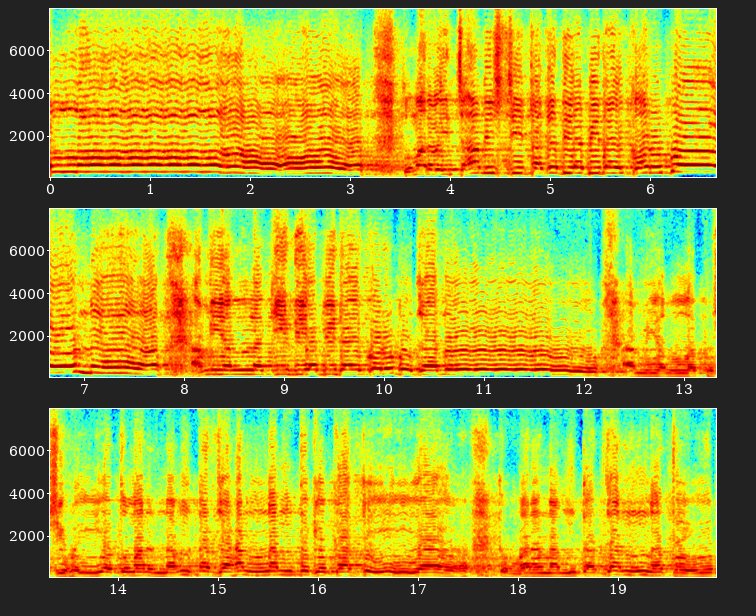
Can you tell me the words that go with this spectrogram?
আল্লাহ। তোমার ওই চা মিষ্টি টাকা দিয়ে বিদায় করব না। আমি আল্লাহ কি দিয়ে বিদায় করব, জানো। আমি আল্লাহ খুশি হইয়া তোমার নামটা জাহান্নাম থেকে কাটিয়া তোমার নামটা জান্নাতের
